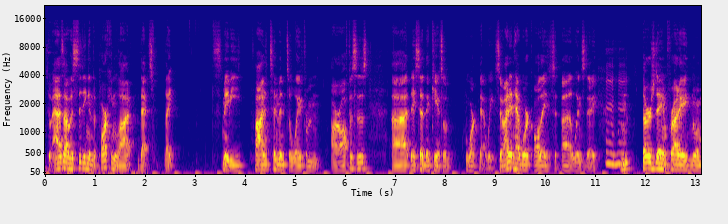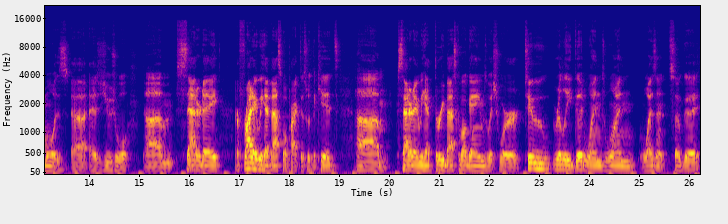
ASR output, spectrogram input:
So as I was sitting in the parking lot, that's like maybe five to ten minutes away from our offices, uh, they said they canceled work that week. So I didn't have work all day uh, Wednesday. N- Thursday and Friday normal as uh, as usual. Um, Saturday or Friday we had basketball practice with the kids. Um, Saturday we had three basketball games, which were two really good ones. One wasn't so good.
